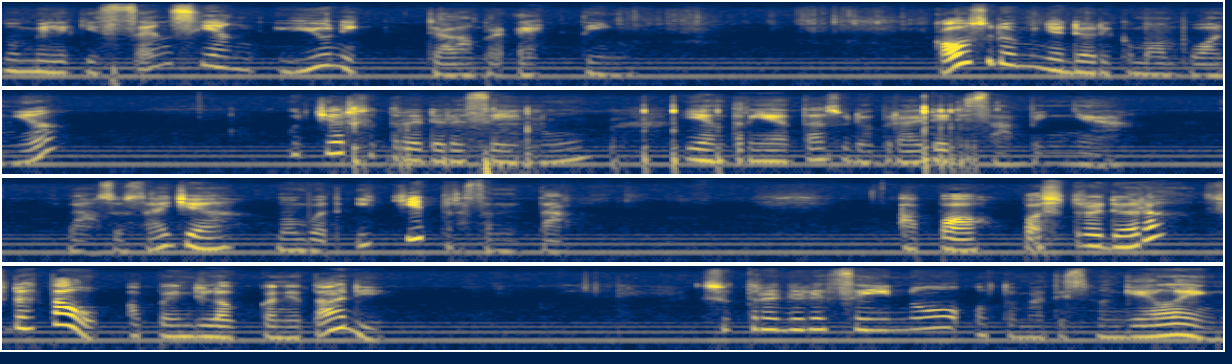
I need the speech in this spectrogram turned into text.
memiliki sense yang unik dalam berakting. Kau sudah menyadari kemampuannya? Ujar sutradara Senu yang ternyata sudah berada di sampingnya. Langsung saja membuat Ichi tersentak. Apa Pak Sutradara sudah tahu apa yang dilakukannya tadi? Sutradara Seino otomatis menggeleng.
